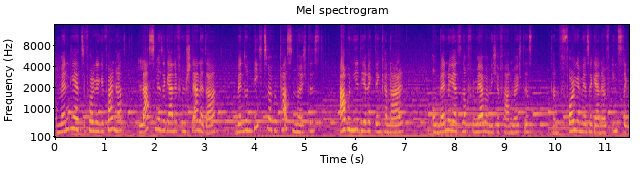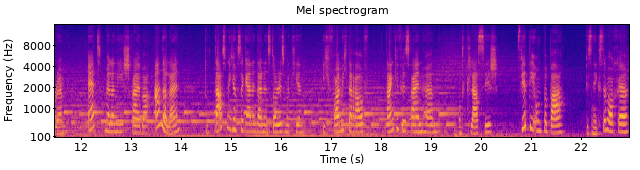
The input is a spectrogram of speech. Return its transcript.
Und wenn dir jetzt die Folge gefallen hat, lass mir sehr gerne 5 Sterne da. Wenn du nichts mehr verpassen möchtest, abonniere direkt den Kanal. Und wenn du jetzt noch viel mehr über mich erfahren möchtest, dann folge mir sehr gerne auf Instagram at Melanie Schreiber underline. Du darfst mich auch sehr gerne in deinen Stories markieren. Ich freue mich darauf. Danke fürs Reinhören und klassisch, Vierti und Baba. Bis nächste Woche.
